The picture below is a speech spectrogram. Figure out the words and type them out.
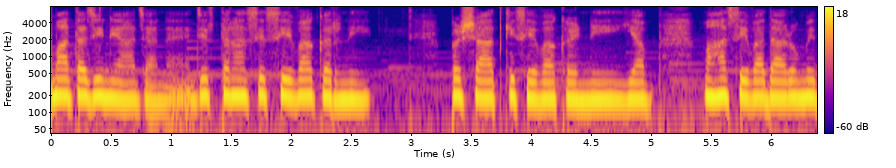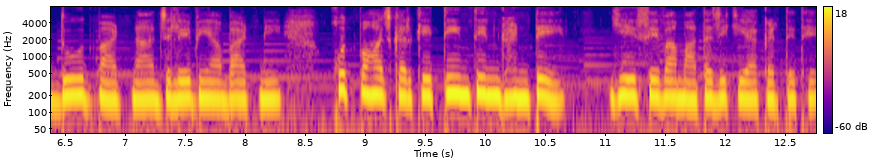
माता जी ने आ जाना है। जिस तरह से सेवा करनी, प्रसाद की सेवा करनी या वहाँ सेवादारों में दूध बांटना, जलेबियाँ बांटनी, खुद पहुँच करके तीन तीन घंटे ये सेवा माता जी किया करते थे।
